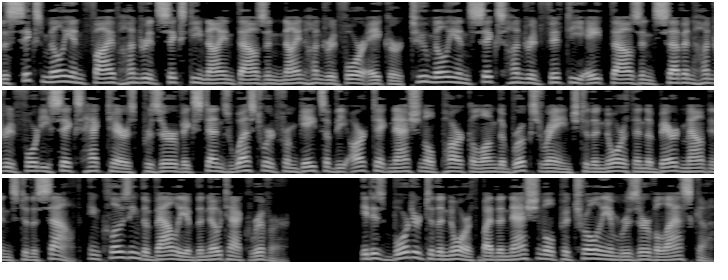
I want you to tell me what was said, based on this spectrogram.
The 6,569,904 acre 2,658,746 hectares preserve extends westward from gates of the Arctic National Park along the Brooks Range to the north and the Baird Mountains to the south, enclosing the valley of the Noatak River. It is bordered to the north by the National Petroleum Reserve Alaska.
